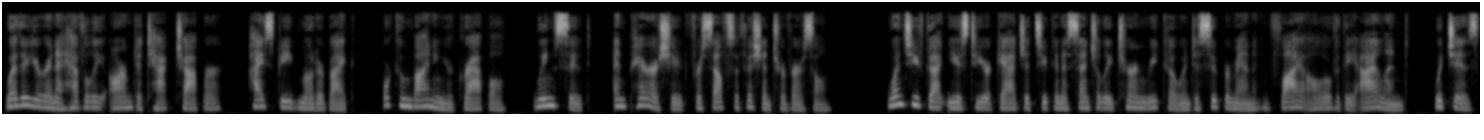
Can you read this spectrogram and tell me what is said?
whether you're in a heavily armed attack chopper, high speed motorbike, or combining your grapple, wingsuit, and parachute for self sufficient traversal. Once you've got used to your gadgets, you can essentially turn Rico into Superman and fly all over the island, which is,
